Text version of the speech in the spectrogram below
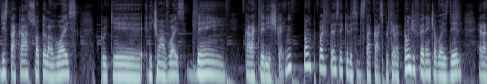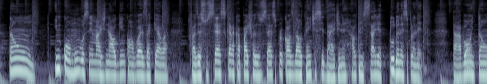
destacar só pela voz, porque ele tinha uma voz bem característica. Então pode até ser que ele se destacasse, porque era tão diferente a voz dele, era tão incomum você imaginar alguém com a voz daquela fazer sucesso, que era capaz de fazer sucesso por causa da autenticidade, né? A autenticidade é tudo nesse planeta, tá bom? Então,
